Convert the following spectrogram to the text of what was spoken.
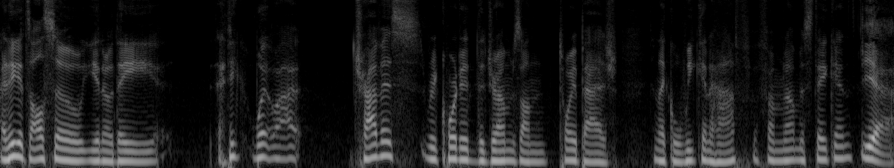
I think it's also you know they, I think what uh, Travis recorded the drums on Toy Paj in like a week and a half, if I'm not mistaken, Yeah,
